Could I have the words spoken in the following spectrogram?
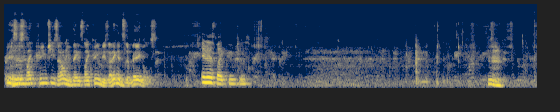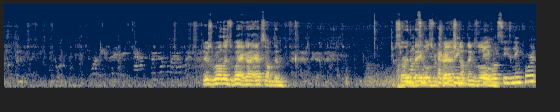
Or Is this light cream cheese? I don't even think it's light cream cheese. I think it's the bagels. It is like cream cheese. Hmm. There's will, there's way. I gotta add something. Sorry, the bagels were trash. Nothing's little. Bagel seasoning for it?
